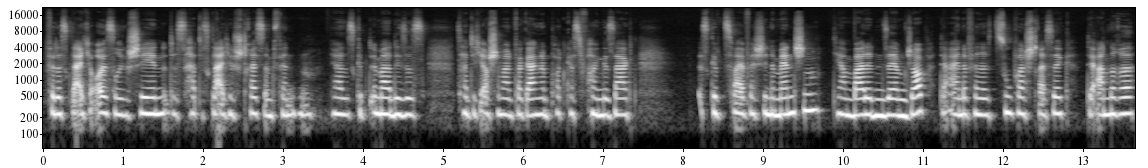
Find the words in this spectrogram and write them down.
für das gleiche äußere Geschehen, das hat das gleiche Stressempfinden. Ja, es gibt immer dieses, das hatte ich auch schon mal in vergangenen Podcast-Folgen gesagt, es gibt zwei verschiedene Menschen, die haben beide denselben Job. Der eine findet es super stressig, der andere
